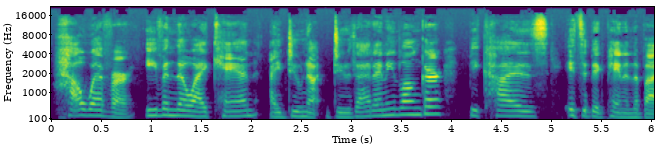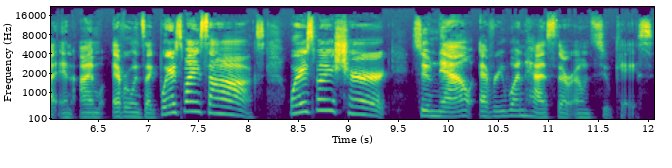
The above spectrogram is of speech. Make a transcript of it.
However, even though I can, I do not do that any longer because it's a big pain in the butt and I'm everyone's like, "Where's my socks? Where's my shirt?" So now everyone has their own suitcase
